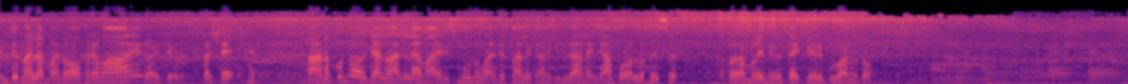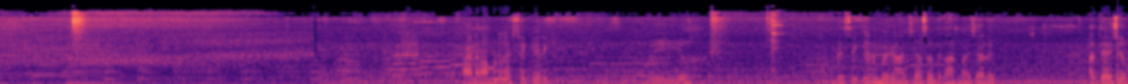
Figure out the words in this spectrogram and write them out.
എന്ത് നല്ല മനോഹരമായ കാഴ്ചകൾ പക്ഷേ തണുപ്പെന്ന് പറഞ്ഞാൽ നല്ല മൈനസ് മൂന്ന് മൈനസ് നാല് കാണിക്കുന്നു. ഇതാണ് ഞാൻ പോകാനുള്ള ബസ് അപ്പോൾ നമ്മൾ ഈ ഇവിടുത്തെ കയറി പോവാണ് കേട്ടോ. അങ്ങനെ നമ്മൾ ബസ്സിൽ കയറി അയ്യോ ബസ്സിൽ കയറുമ്പോൾ ഒരു ആശ്വാസമുണ്ട്. കാരണം വെച്ചാൽ അത്യാവശ്യം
